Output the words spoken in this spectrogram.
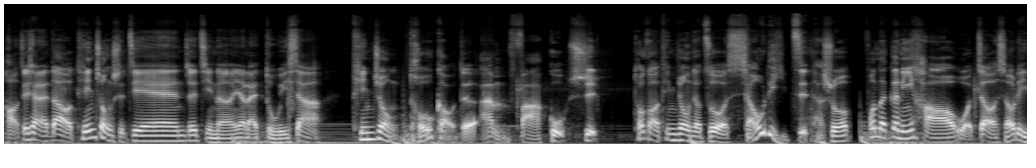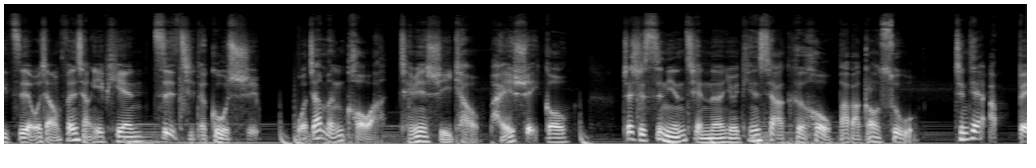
好，接下来到听众时间，这集呢要来读一下。听众投稿的案发故事，投稿听众叫做小李子，他说：“丰德哥你好，我叫小李子，我想分享一篇自己的故事。我家门口啊，前面是一条排水沟。这是四年前呢，有一天下课后，爸爸告诉我，今天阿伯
